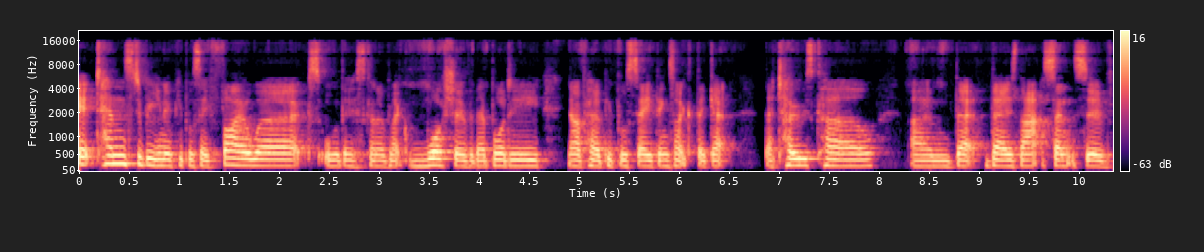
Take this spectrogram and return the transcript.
it tends to be you know people say fireworks or this kind of like wash over their body. You know i've heard people say things like they get their toes curl um, that there's that sense of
